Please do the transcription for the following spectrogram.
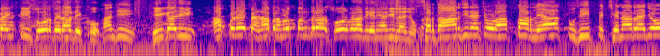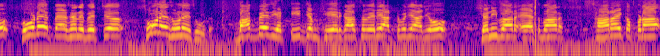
3500 ਰੁਪਏ ਦਾ ਦੇਖੋ। ਹਾਂਜੀ। ਠੀਕ ਆ ਜੀ? ਆਪਣੇ ਭੈਣਾ ਭਰਾਵਾਂ ਨੂੰ 1500 ਰੁਪਏ ਦਾ ਦੇ ਰਹੇ ਆ ਜੀ ਲੈ ਜਾਓ। ਸਰਦਾਰ ਜੀ ਨੇ ਝੋਲਾ ਭਰ ਲਿਆ ਤੁਸੀਂ ਪਿੱਛੇ ਨਾ ਰਹਿ ਜਾਓ। ਥੋੜੇ ਪੈਸਿਆਂ ਦੇ ਵਿੱਚ ਸੋਹਣੇ ਸੋਹਣੇ ਸੂਟ। ਬਾਬੇ ਦੀ ਹੱਟੀ ਜਮਸ਼ੇਰ ਕਾ ਸਵੇਰੇ 8 ਵਜੇ ਆ ਜਾਓ। ਸ਼ਨੀਵਾਰ ਐਤਵਾਰ ਸਾਰਾ ਹੀ ਕੱਪੜਾ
